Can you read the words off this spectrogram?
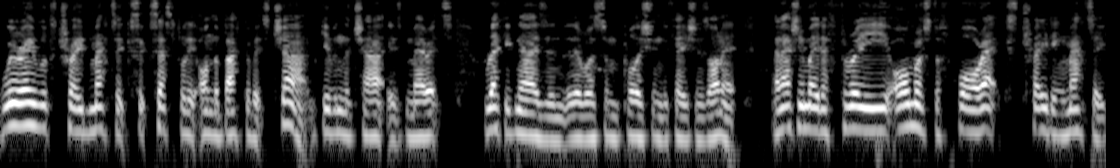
we were able to trade Matic successfully on the back of its chart, given the chart its merits, recognizing that there were some bullish indications on it, and actually made a three, almost a four x trading Matic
